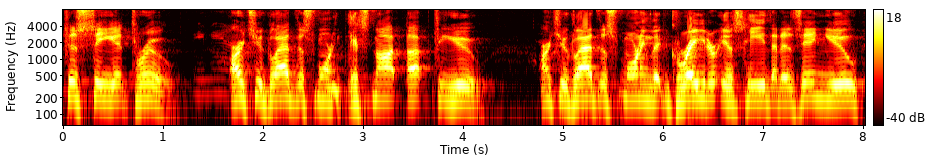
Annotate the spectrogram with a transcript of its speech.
to see it through. Amen. Aren't you glad this morning? It's not up to you. Aren't you glad this morning that greater is He that is in you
